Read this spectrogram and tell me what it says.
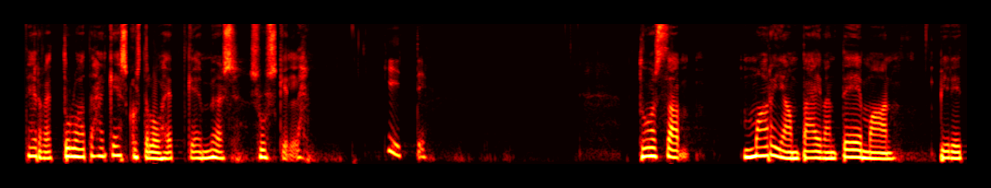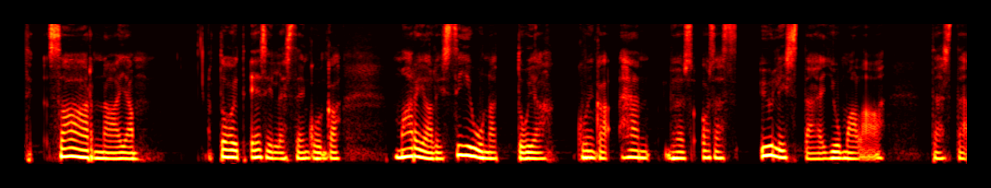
Tervetuloa tähän keskusteluhetkeen myös Suskille. Kiitti. Tuossa Marian päivän teemaan pidit saarnaa ja toit esille sen, kuinka Maria oli siunattu ja kuinka hän myös osasi ylistää Jumalaa tästä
